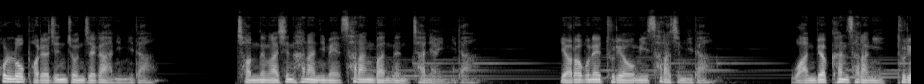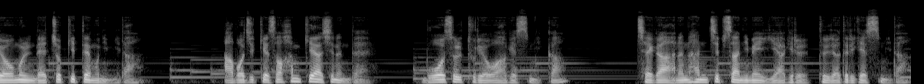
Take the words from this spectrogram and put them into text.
홀로 버려진 존재가 아닙니다. 전능하신 하나님의 사랑받는 자녀입니다. 여러분의 두려움이 사라집니다. 완벽한 사랑이 두려움을 내쫓기 때문입니다. 아버지께서 함께 하시는데 무엇을 두려워하겠습니까? 제가 아는 한 집사님의 이야기를 들려드리겠습니다.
